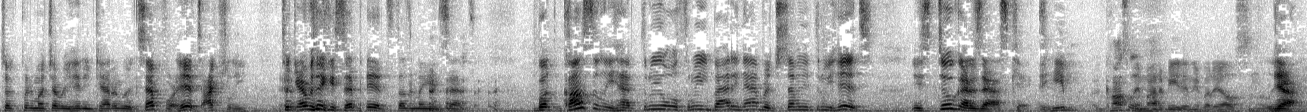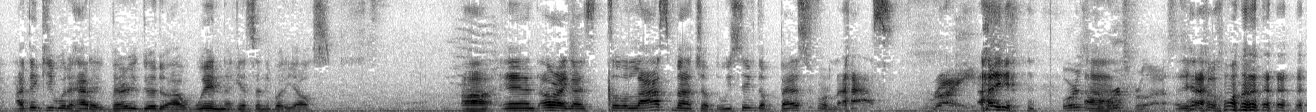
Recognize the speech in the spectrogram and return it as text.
Took pretty much every hitting category except for hits. Actually, took everything except hits. Doesn't make any sense. But constantly had 303 batting average, 73 hits. He still got his ass kicked. He constantly might have beat anybody else in the league. Yeah, I think he would have had a very good uh, win against anybody else. Uh, and all right, guys. So the last matchup, we saved the best for last. Right. I Or is it the worst for last? yeah.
